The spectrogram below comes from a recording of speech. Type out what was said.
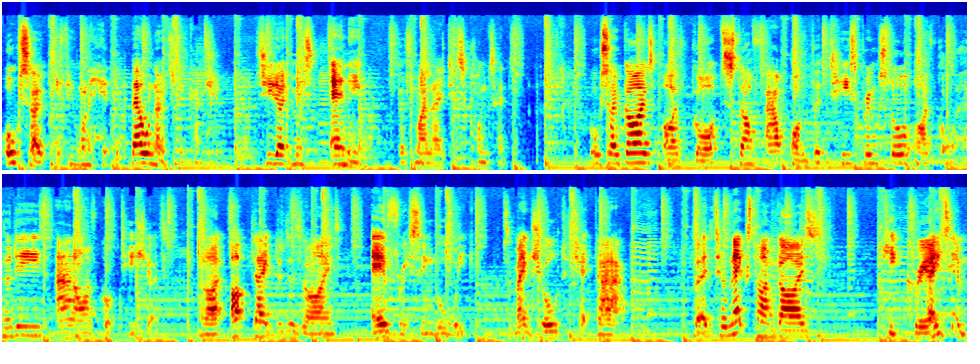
Also, if you want to hit the bell notification so you don't miss any of my latest content. Also guys, I've got stuff out on the Teespring store, I've got hoodies and I've got t-shirts. And I update the designs every single week, so make sure to check that out. But until next time guys, keep creating.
